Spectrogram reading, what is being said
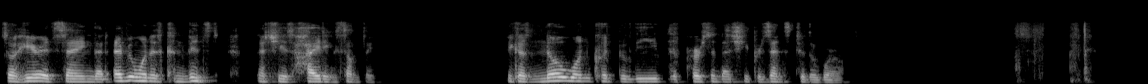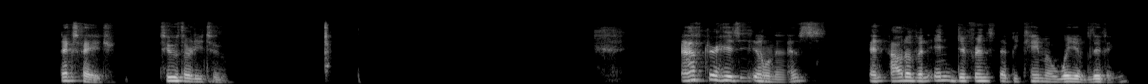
So here it's saying that everyone is convinced that she is hiding something because no one could believe the person that she presents to the world. Next page, 232. After his illness, and out of an indifference that became a way of living,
